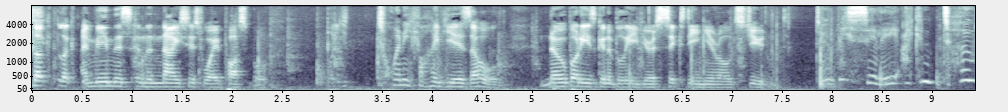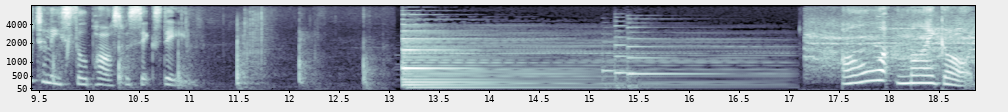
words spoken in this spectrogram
Look, look, I mean this in the nicest way possible. Well, you're 25 years old. Nobody's going to believe you're a 16 year old student. Don't be silly. I can totally still pass for 16. Oh my god.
